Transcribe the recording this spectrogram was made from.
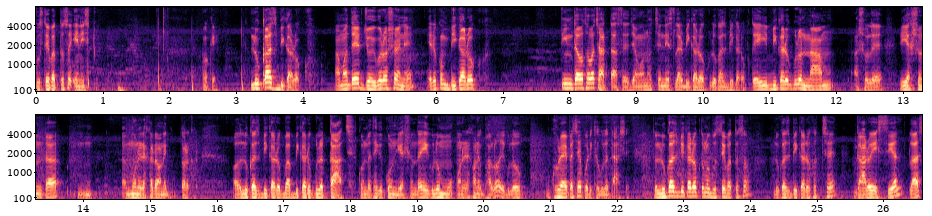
বুঝতেই পারতেছো? এনএস টু ওকে লুকাস বিকারক আমাদের জৈব রসায়নে এরকম বিকারক তিনটা অথবা চারটা আছে, যেমন হচ্ছে নেসলার বিকারক লুকাস বিকারক তো এই বিকারকগুলোর নাম আসলে রিয়াকশনটা মনে রাখাটা অনেক দরকার। লুকাস বিকারক বা বিকারকগুলোর কাজ, কোনটা থেকে কোন রিয়াকশন দেয়, এগুলো মনে রাখা অনেক ভালো। এগুলো ঘুরায় পেঁচায় পরীক্ষাগুলোতে আসে। তো লুকাস বিকারক তোমরা বুঝতেই পারতেছো। লুকাস বিকারক হচ্ছে গাঢ় এসিএল প্লাস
